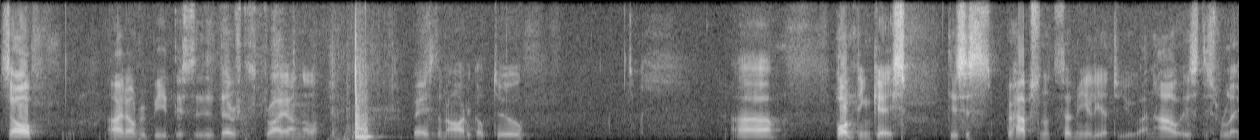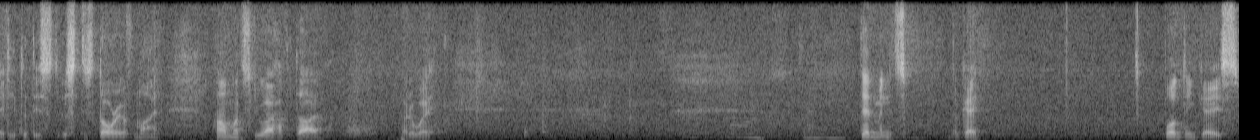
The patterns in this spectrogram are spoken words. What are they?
so I don't repeat this. There's this triangle based on Article 2. Uh, Ponting case. This is perhaps not familiar to you. And how is this related to this, this, story of mine? How much do I have time, by the way? Ten minutes. Okay. Ponting case.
